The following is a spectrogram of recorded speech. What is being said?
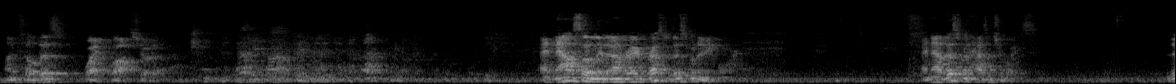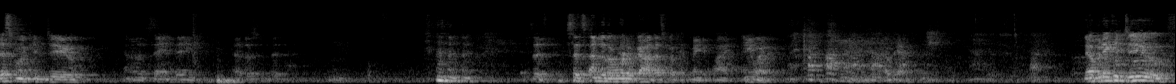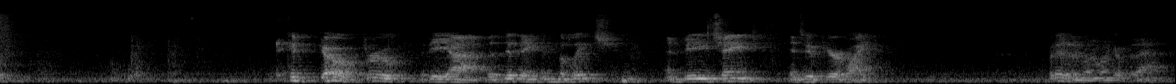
Until this white cloth showed up. and now suddenly they're not very impressed with this one anymore. And now this one has a choice. This one can do the same thing as this one did. Since under the Word of God, that's what made it white. Anyway. Okay. Nobody could do. It could go through the uh, the dipping in the bleach and being changed into pure white. But it didn't really want to go for that.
